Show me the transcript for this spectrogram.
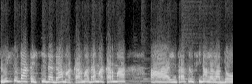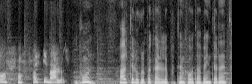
Nu știu dacă știi de Drama Karma. Drama Karma a intrat în finală la două festivaluri. Bun. Alte lucruri pe care le putem căuta pe internet.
